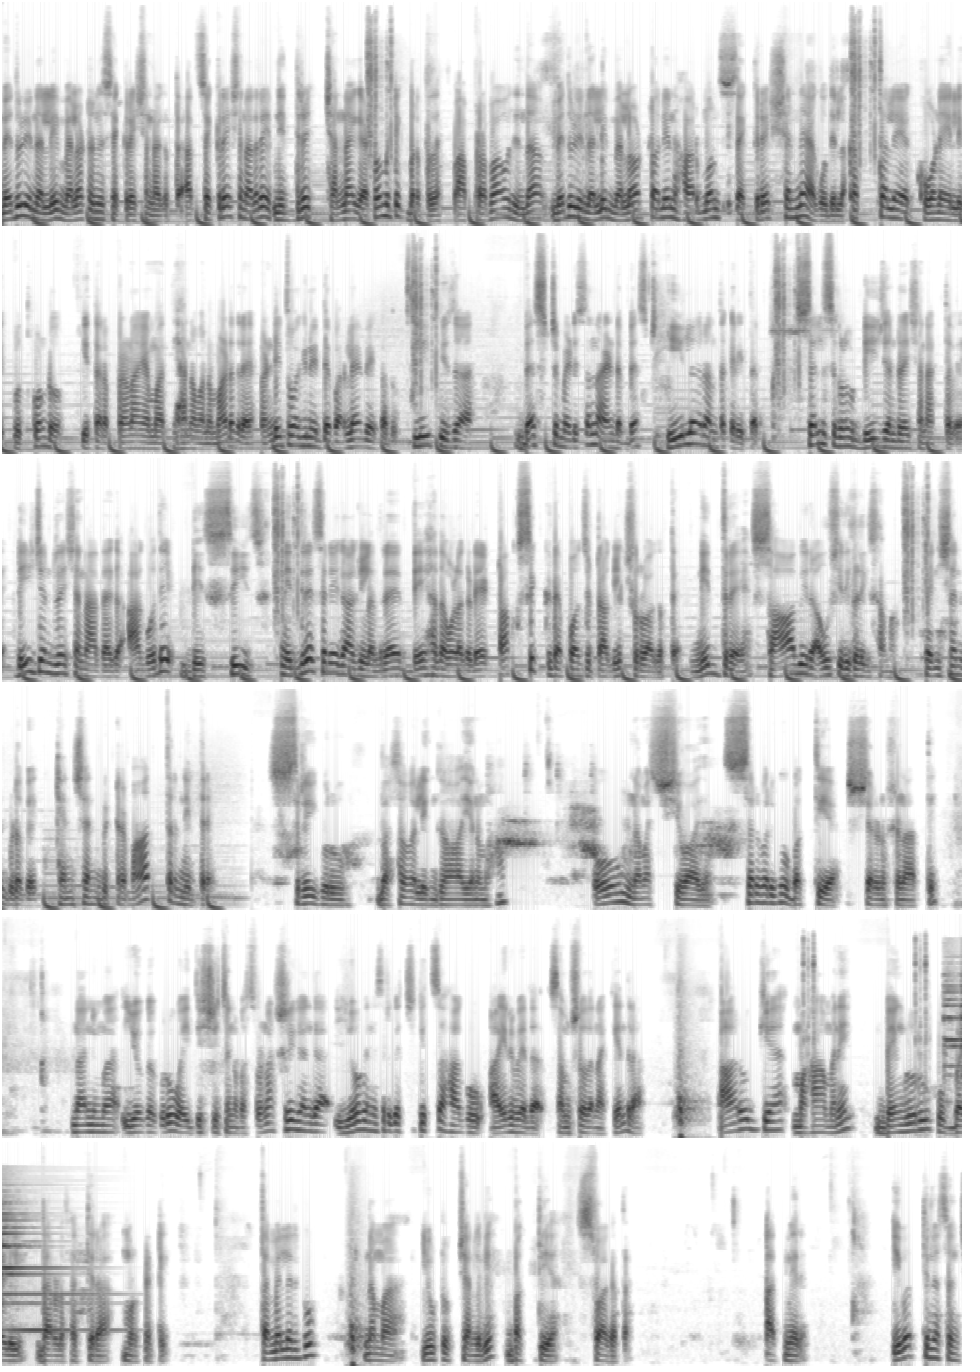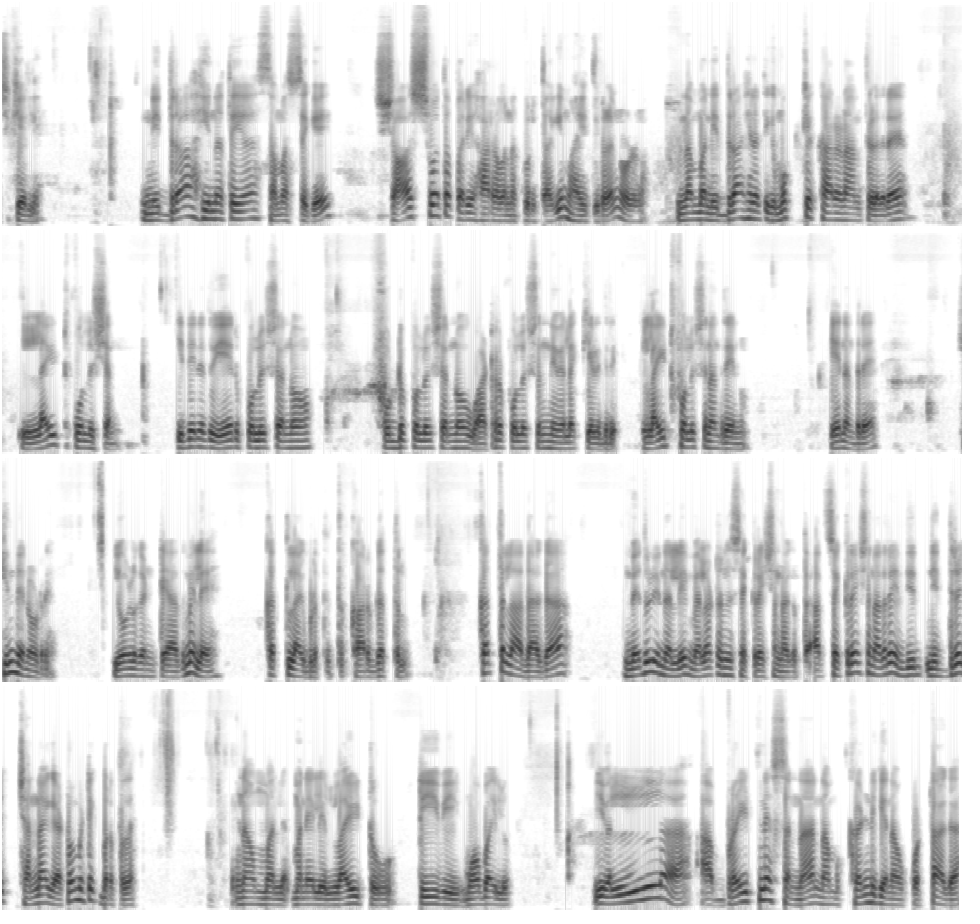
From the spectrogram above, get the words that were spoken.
ಮೆದುಳಿನಲ್ಲಿ melatonin secretion ಆಗುತ್ತೆ. ಅದು ಸೆಕ್ರೇಷನ್ ಆದ್ರೆ ನಿದ್ರೆ ಚೆನ್ನಾಗಿ ಆಟೋಮೆಟಿಕ್ ಬರ್ತದೆ. ಆ ಪ್ರಭಾವದಿಂದ ಮೆದುಳಿನಲ್ಲಿ ಮೆಲಾಟೋನಿನ್ ಹಾರ್ಮೋನ್ ಸೆಕ್ರೇಷನ್ನೇ ಆಗೋದಿಲ್ಲ. ಕತ್ತಲೆಯ ಕೋಣೆಯಲ್ಲಿ ಕೂತ್ಕೊಂಡು ಈ ತರ ಪ್ರಾಣಾಯಾಮ ಧ್ಯಾನವನ್ನ ಮಾಡಿದ್ರೆ ಖಂಡಿತವಾಗಿ ನಿದ್ದೆ ಬರಲೇಬೇಕದು. Sleep is a best medicine and best healer ಅಂತ ಕರೀತಾರೆ. ಸೆಲ್ಸ್ಗಳು ಡಿಜನರೇಷನ್ ಆಗ್ತವೆ. ಡಿಜನರೇಷನ್ ಆದಾಗ ಆಗೋದೇ ಡಿಸೀಸ್ ನಿದ್ರೆ ಸರಿಯಾಗಿ ಆಗ್ಲಿಲ್ಲ ಅಂದ್ರೆ ದೇಹದ ಒಳಗಡೆ ಟಾಕ್ಸಿಕ್ ಡೆಪಾಸಿಟ್ ಆಗ್ಲಿಕ್ಕೆ ಶುರು ಆಗುತ್ತೆ ನಿದ್ರೆ ಸಾವಿರ ಔಷಧಿಗಳಿಗೆ ಸಮ. ಟೆನ್ಷನ್ ಬಿಡಬೇಕು. ಟೆನ್ಷನ್ ಬಿಟ್ರೆ ಮಾತ್ರ ನಿದ್ರೆ. ಶ್ರೀ ಗುರು ಬಸವಲಿಂಗಾಯ ನಮಃ. ಓಂ ನಮಃ ಶಿವಾಯ. ಸರ್ವರಿಗೂ ಭಕ್ತಿಯ ಶರಣು ಶರಣಾರ್ಥಿ. ನಾನು ನಿಮ್ಮ ಯೋಗ ಗುರು ವೈದ್ಯ ಶ್ರೀ ಚನ್ನಬಸವಣ್ಣ. ಶ್ರೀಗಂಗಾ ಯೋಗ ನಿಸರ್ಗ ಚಿಕಿತ್ಸಾ ಹಾಗೂ ಆಯುರ್ವೇದ ಸಂಶೋಧನಾ ಕೇಂದ್ರ, ಆರೋಗ್ಯ ಮಹಾಮನೆ, ಬೆಂಗಳೂರು, ಹುಬ್ಬಳ್ಳಿ ಧಾರವಾಡ ಹತ್ತಿರ ಮುರುಕಟ್ಟಿ. ತಮ್ಮೆಲ್ಲರಿಗೂ ನಮ್ಮ ಯೂಟ್ಯೂಬ್ ಚಾನಲ್ಗೆ ಭಕ್ತಿಯ ಸ್ವಾಗತ. ಆತ್ಮೀಯರೇ, ಇವತ್ತಿನ ಸಂಚಿಕೆಯಲ್ಲಿ ನಿದ್ರಾಹೀನತೆಯ ಸಮಸ್ಯೆಗೆ ಶಾಶ್ವತ ಪರಿಹಾರವನ್ನ ಕುರಿತಾಗಿ ಮಾಹಿತಿಗಳನ್ನು ನೋಡೋಣ. ನಮ್ಮ ನಿದ್ರಾಹೀನತೆಗೆ ಮುಖ್ಯ ಕಾರಣ ಅಂತ ಹೇಳಿದ್ರೆ, ಲೈಟ್ ಪೊಲ್ಯೂಷನ್. ಇದೇನಿದು air pollution food pollution water pollution ನೀವೆಲ್ಲ ಕೇಳಿದ್ರಿ. ಲೈಟ್ ಪೊಲ್ಯೂಷನ್ ಅಂದ್ರೆ ಏನು? ಏನಂದ್ರೆ, ಹಿಂದೆ ನೋಡ್ರಿ, ಏಳು ಗಂಟೆ ಆದ್ಮೇಲೆ ಕತ್ತಲಾಗ್ಬಿಡ್ತಿತ್ತು ಕಾರ್ಗತ್ತಲು ಕತ್ತಲಾದಾಗ ಮೆದುಳಿನಲ್ಲಿ ಮೆಲಾಟೋನಿನ್ ಸೆಕ್ರೇಷನ್ ಆಗುತ್ತೆ. ಅದು ಸೆಕ್ರೇಷನ್ ಆದ್ರೆ ನಿದ್- ನಿದ್ರೆ ಚೆನ್ನಾಗಿ ಆಟೋಮೆಟಿಕ್ ಬರ್ತದೆ. ನಮ್ಮ ಮನೆಯಲ್ಲಿ ಲೈಟು ಟಿವಿ ಮೊಬೈಲು ಇವೆಲ್ಲ ಆ ಬ್ರೈಟ್ನೆಸ್ ಅನ್ನ ನಮ್ಮ ಕಣ್ಣಿಗೆ ನಾವು ಕೊಟ್ಟಾಗ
